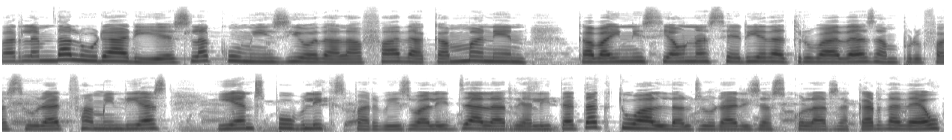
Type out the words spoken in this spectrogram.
Parlem de l'horari. És la comissió de la FA de Manent que va iniciar una sèrie de trobades amb professorat, famílies i ens públics per visualitzar la realitat actual dels horaris escolars a Cardedeu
